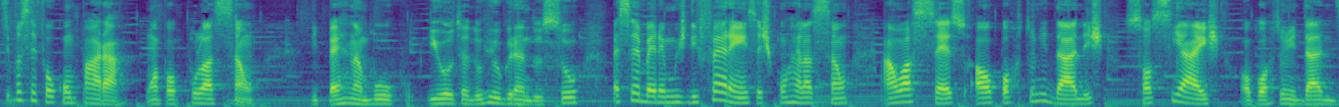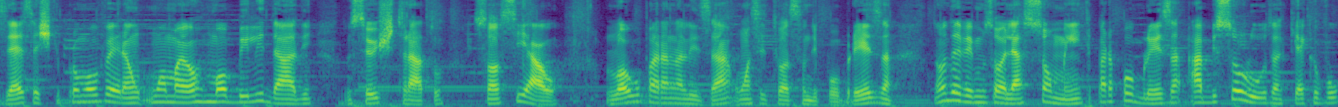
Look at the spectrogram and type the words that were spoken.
se você for comparar uma população de Pernambuco e outra do Rio Grande do Sul, perceberemos diferenças com relação ao acesso a oportunidades sociais, oportunidades essas que promoverão uma maior mobilidade no seu extrato social. Logo, para analisar uma situação de pobreza, não devemos olhar somente para a pobreza absoluta, que é que eu vou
